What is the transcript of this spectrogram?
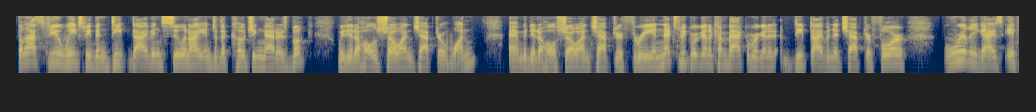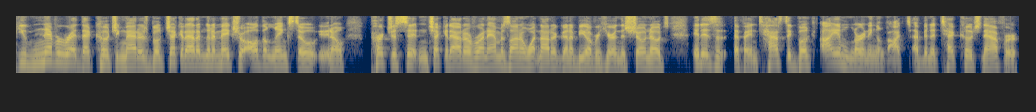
The last few weeks, we've been deep diving, Sue and I, into the Coaching Matters book. We did a whole show on chapter one, and we did a whole show on chapter three. And next week, we're going to come back and we're going to deep dive into chapter four really guys if you've never read that coaching matters book check it out. I'm going to make sure all the links to you know purchase it and check it out over on amazon and whatnot are going to be over here in the show notes. It is a, fantastic book. I am learning a lot. I've been a tech coach now for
